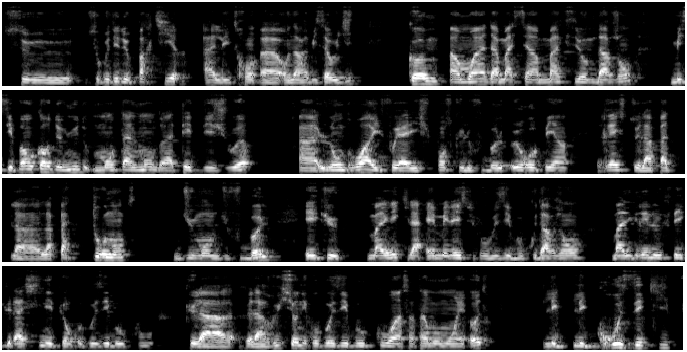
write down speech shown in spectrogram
ce, ce côté de partir à l'étranger en Arabie Saoudite comme un moyen d'amasser un maximum d'argent, mais c'est pas encore devenu mentalement dans la tête des joueurs à l'endroit où il faut y aller. Je pense que le football européen reste la plaque, la, la plaque tournante du monde du football et que malgré qu'il a MLS lui proposait beaucoup d'argent, malgré le fait que la Chine ait pu en proposer beaucoup, que la, que la Russie en ait proposé beaucoup à un certain moment et autres, les, les grosses équipes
